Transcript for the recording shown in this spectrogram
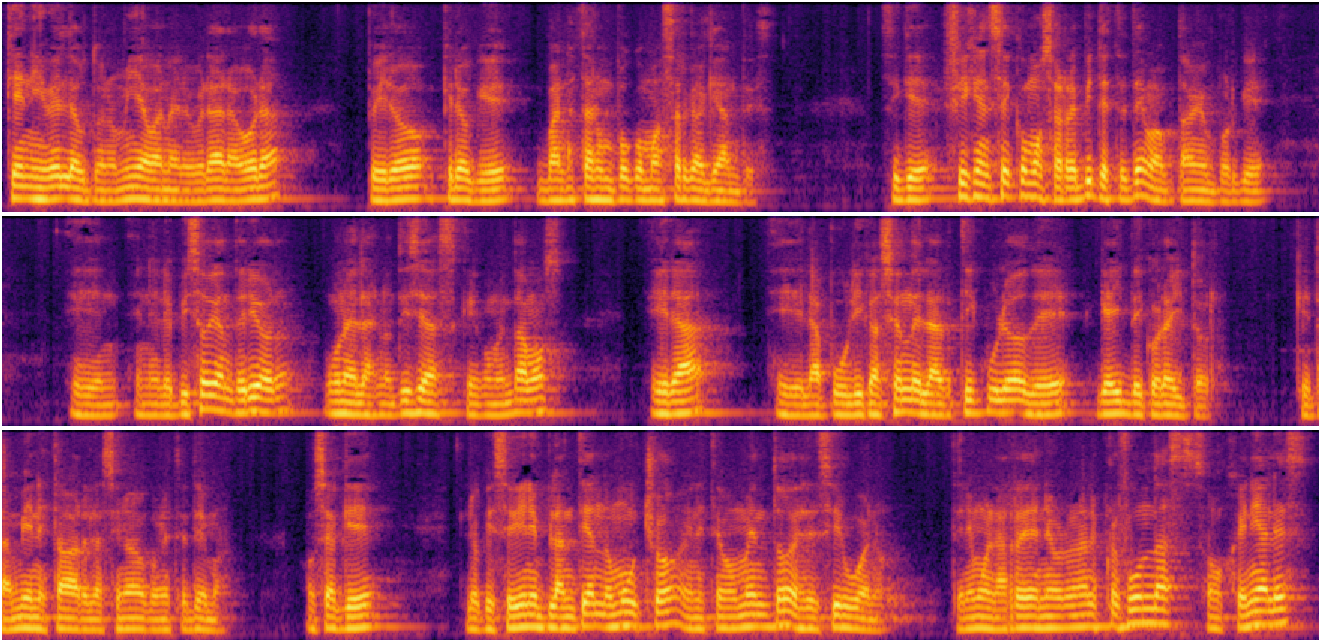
qué nivel de autonomía van a lograr ahora, pero creo que van a estar un poco más cerca que antes. Así que fíjense cómo se repite este tema también, porque en, en el episodio anterior, una de las noticias que comentamos era eh, la publicación del artículo de Gate Decorator, que también estaba relacionado con este tema. O sea que lo que se viene planteando mucho en este momento es decir, bueno, tenemos las redes neuronales profundas, son geniales,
